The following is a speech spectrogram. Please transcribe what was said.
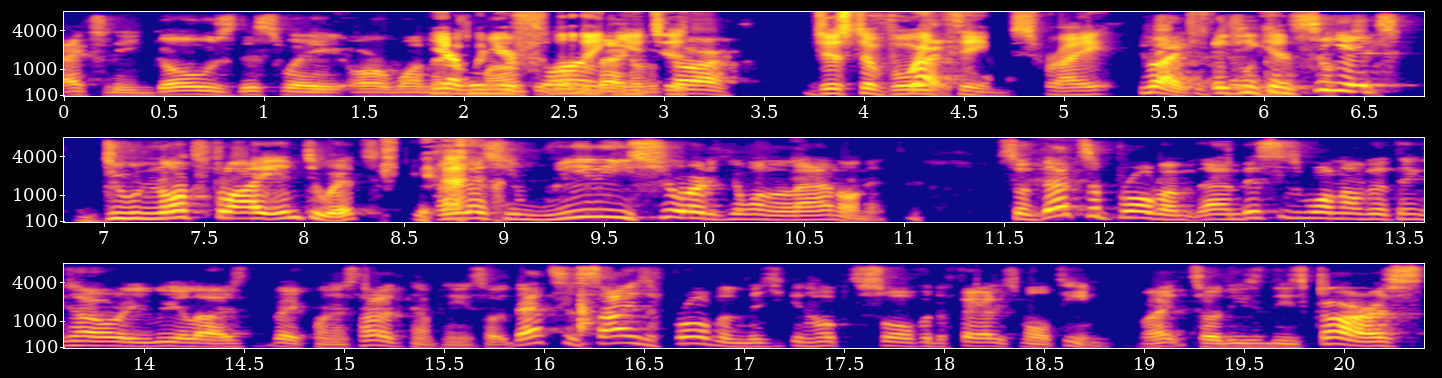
actually goes this way or one yeah, when you're flying, you just, car. just avoid right. things, right? Right. Just if you can see it, do not fly into it yeah. unless you're really sure that you want to land on it. So that's a problem, and this is one of the things I already realized back when I started the company. So that's the size of problem that you can hope to solve with a fairly small team, right? So these these cars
